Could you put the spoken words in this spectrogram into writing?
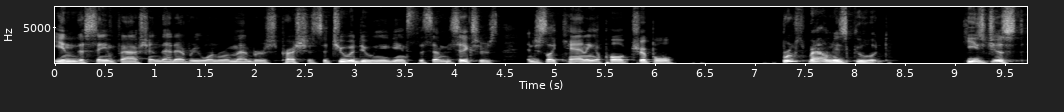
in the same fashion that everyone remembers Precious Achiuwa doing against the 76ers and just like canning a pull up triple. Bruce Brown is good. He's just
